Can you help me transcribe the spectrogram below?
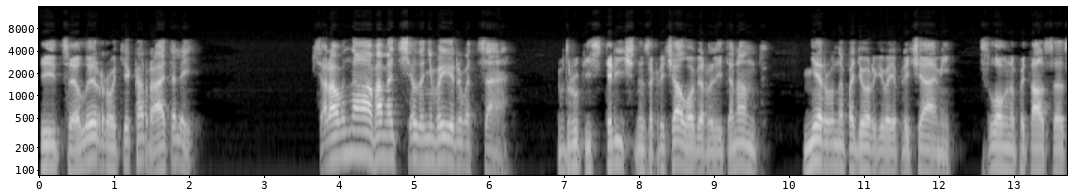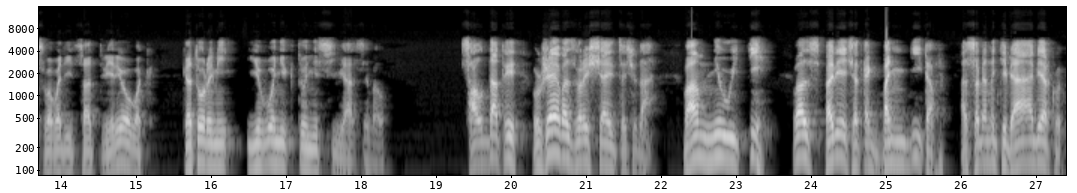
и целой роте карателей. — Все равно вам отсюда не вырваться! — вдруг истерично закричал обер-лейтенант, нервно подергивая плечами, словно пытался освободиться от веревок, которыми его никто не связывал. — Солдаты уже возвращаются сюда. Вам не уйти. Вас повесят, как бандитов. Особенно тебя, Беркут,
